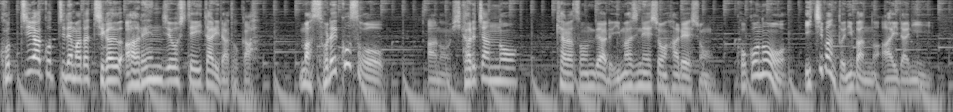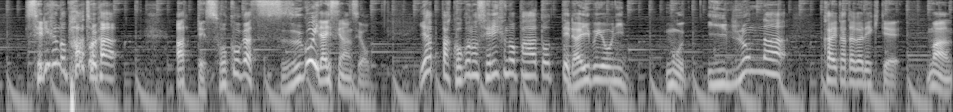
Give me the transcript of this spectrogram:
こっちはこっちでまた違うアレンジをしていたりだとかまあそれこそあのひかるちゃんのキャラソンであるイマジネーションハレーションここの1番と2番の間にセリフのパートが あってそこがすごい大好きなんですよ。やっぱここのセリフのパートってライブ用にもういろんな変え方ができてまあ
